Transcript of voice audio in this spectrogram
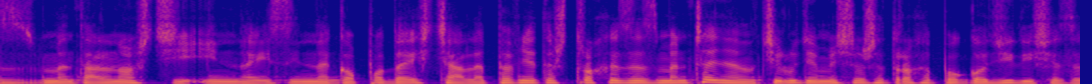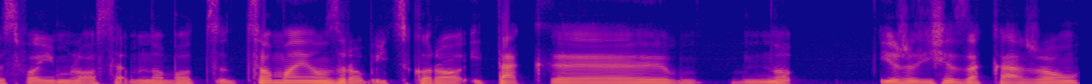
z mentalności innej, z innego podejścia, ale pewnie też trochę ze zmęczenia. No, ci ludzie myślę, że trochę pogodzili się ze swoim losem, no bo co mają zrobić, skoro i tak, e, no, jeżeli się zakażą,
